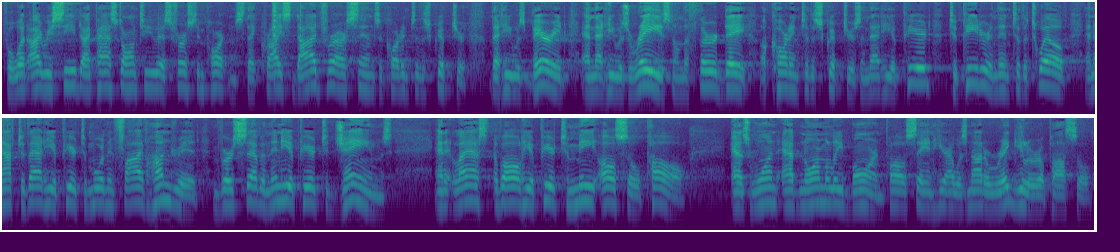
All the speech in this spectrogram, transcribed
For what I received, I passed on to you as first importance that Christ died for our sins according to the Scripture, that he was buried, and that he was raised on the third day according to the Scriptures, and that he appeared to Peter and then to the twelve. And after that, he appeared to more than 500. Verse 7. Then he appeared to James. And at last of all, he appeared to me also, Paul, as one abnormally born. Paul's saying here, I was not a regular apostle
